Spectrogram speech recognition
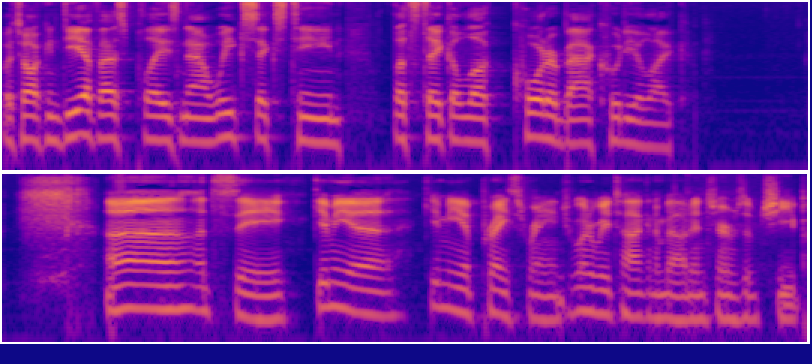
we're talking DFS plays now, week 16. Let's take a look. Quarterback, who do you like? Uh, let's see. Give me a give me a price range. What are we talking about in terms of cheap?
